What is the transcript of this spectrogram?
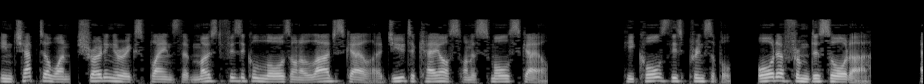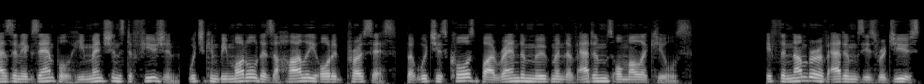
In Chapter 1, Schrödinger explains that most physical laws on a large scale are due to chaos on a small scale. He calls this principle, order from disorder. As an example he mentions diffusion, which can be modeled as a highly ordered process, but which is caused by random movement of atoms or molecules. If the number of atoms is reduced,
